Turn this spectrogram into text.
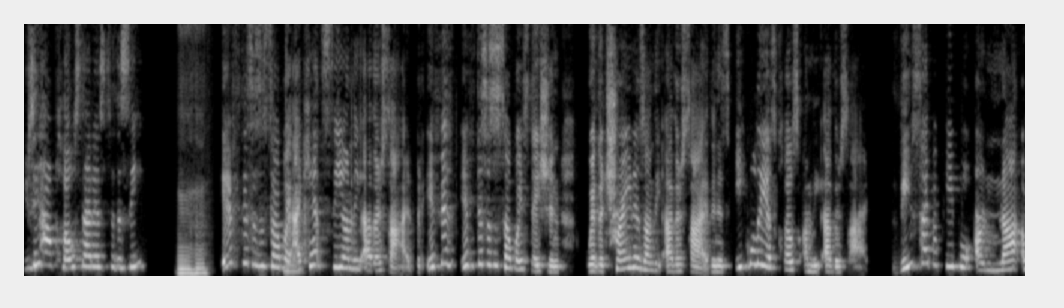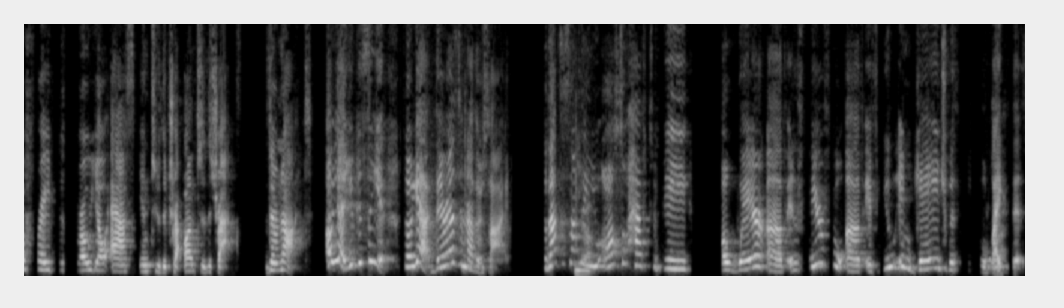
You see how close that is to the seat? Mhm. if this is a subway. I can't see on the other side, but if it, if this is a subway station where the train is on the other side, then it's equally as close on the other side. These type of people are not afraid to throw your ass into the tra- onto the tracks. They're not. Oh yeah, you can see it. So yeah, there is another side. So that's something Yeah. you also have to be aware of and fearful of if you engage with people like this.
